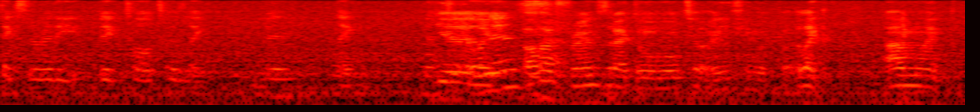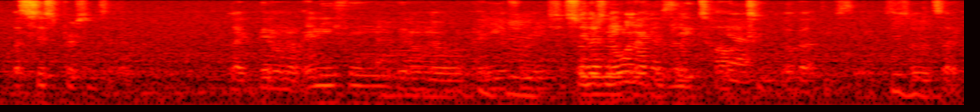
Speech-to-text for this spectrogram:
takes a really big toll to his like men, like mental Yeah, like. I'll have friends that I don't won't tell anything about. Like I'm like a cis person to them. Like they don't know anything. They don't know any Mhm. information. So They there's no one I can really talk Yeah. to about these things. So Mhm. it's like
